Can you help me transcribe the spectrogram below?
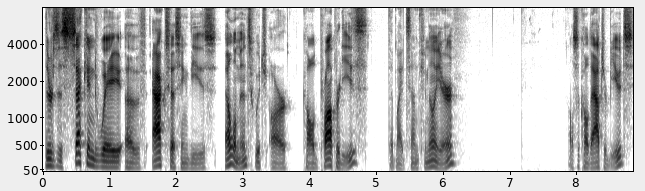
There's a second way of accessing these elements, which are called properties. That might sound familiar. Also called attributes.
